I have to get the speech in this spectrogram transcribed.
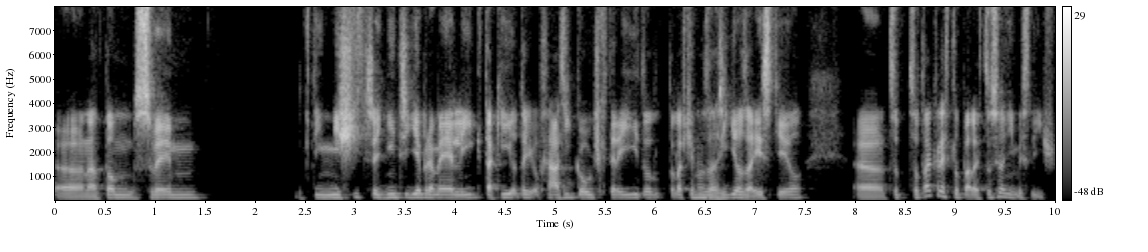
uh, na tom svým v té nižší střední třídě Premier League, taky teď odchází coach, který to, tohle všechno zařídil, zajistil. Uh, co, co ta Crystal Palace, co si o ní myslíš?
